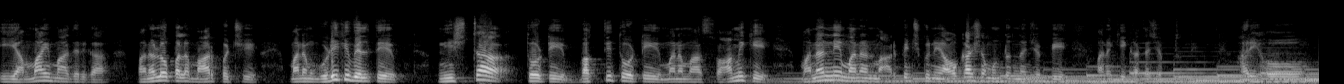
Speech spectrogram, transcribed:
ఈ అమ్మాయి మాదిరిగా మన లోపల మార్పు వచ్చి మనం గుడికి వెళ్తే నిష్ఠతోటి భక్తితోటి మనం ఆ స్వామికి మనల్ని మనం అర్పించుకునే అవకాశం ఉంటుందని చెప్పి మనకి ఈ కథ చెప్తుంది. హరి ఓం.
